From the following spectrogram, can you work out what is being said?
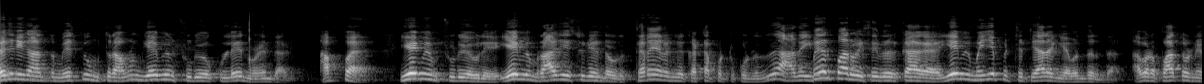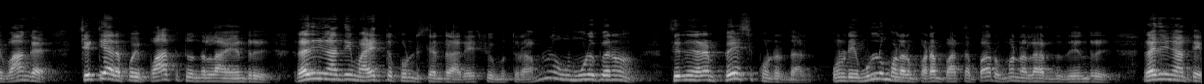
ரஜினிகாந்தும் எஸ்பி முத்துராமனும் ஏவிஎம் ஸ்டுடியோக்குள்ளே நுழைந்தார்கள் அப்போ ஏவிஎம் ஸ்டுடியோவிலே ஏவிஎம் ராஜேஸ்வரி என்ற ஒரு திரையரங்கு கட்டப்பட்டு கொண்டிருந்தது. அதை மேற்பார்வை செய்வதற்காக ஏவி மையப்பன் செட்டியார் இங்கே வந்திருந்தார். அவரை பார்த்தோடனே வாங்க செட்டியாரை போய் பார்த்துட்டு வந்துடலாம் என்று ரஜினிகாந்தையும் அழைத்து கொண்டு சென்றார் எஸ்பி முத்துராமன். அவங்க மூணு பேரும் சிறிது நேரம் பேசி கொண்டிருந்தார். உன்னுடைய முள்ளும் மலரும் படம் பார்த்தப்பா ரொம்ப நல்லா இருந்தது என்று ரஜினிகாந்தை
